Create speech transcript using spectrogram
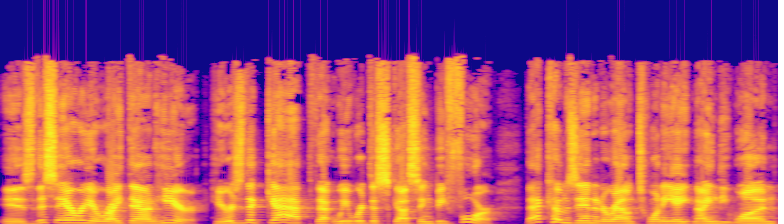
is this area right down here. Here's the gap that we were discussing before. That comes in at around 2891.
